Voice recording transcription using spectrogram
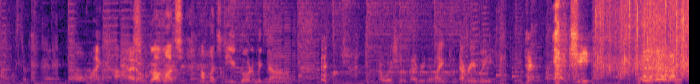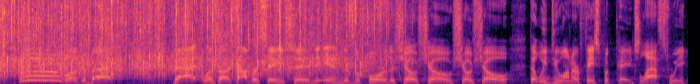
Almost every day. Oh my gosh. I don't go How much? How much do you go to McDonald's? I wish it was every day. Like every week. Cheap. Welcome back. That was our conversation in the Before the Show Show show show that we do on our Facebook page last week.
